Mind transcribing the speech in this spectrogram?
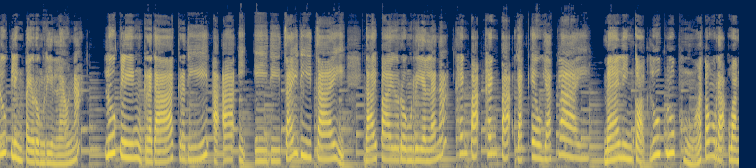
ลูกลิงไปโรงเรียนแล้วนะ ลูกลิงกระดากระดีอาอาอิอีดีใจดีใจ ได้ไปโรงเรียนแล้วนะ แท่งปะแท่งปะยักเอวยักไหลแม่ลิงกอดลูกลูบหัวต้องระวัง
